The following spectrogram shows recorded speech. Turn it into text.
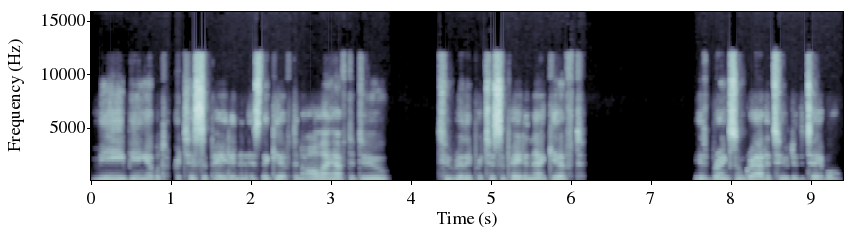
Me being able to participate in it is the gift. And all I have to do to really participate in that gift is bring some gratitude to the table.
